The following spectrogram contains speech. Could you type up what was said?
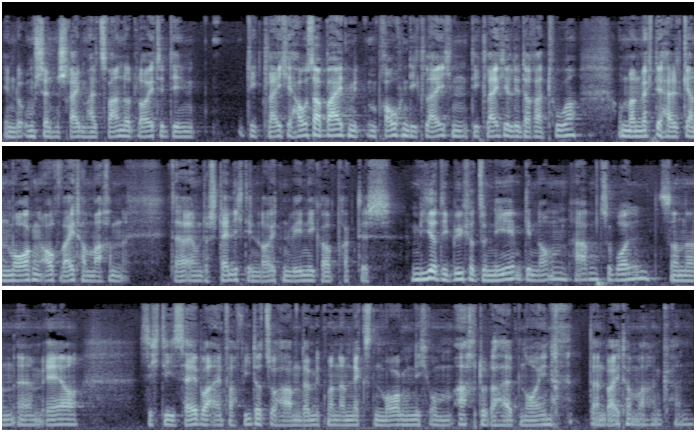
in den Umständen schreiben halt 200 Leute den die gleiche Hausarbeit mit und brauchen die gleichen die gleiche Literatur und man möchte halt gern morgen auch weitermachen. Da unterstelle ich den Leuten weniger praktisch mir die Bücher zu nehmen genommen haben zu wollen, sondern ähm, eher sich die selber einfach wieder zu haben, damit man am nächsten Morgen nicht um acht oder halb neun dann weitermachen kann.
